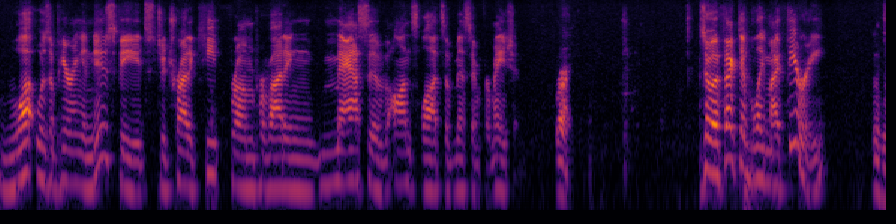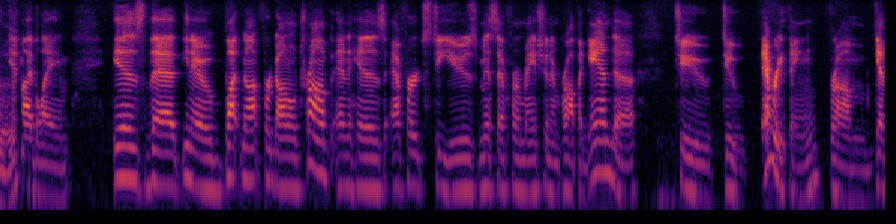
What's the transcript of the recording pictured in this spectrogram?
what was appearing in news feeds to try to keep from providing massive onslaughts of misinformation Right. so effectively my theory Mhm. in my blame is that you know but not for donald trump and his efforts to use misinformation and propaganda to do everything from get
